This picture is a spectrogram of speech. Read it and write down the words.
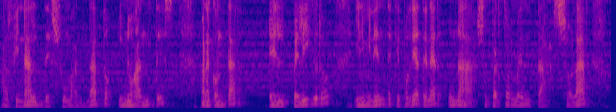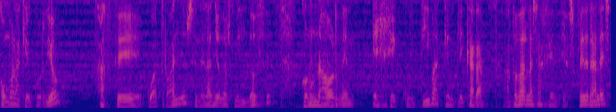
al final de su mandato y no antes para contar el peligro inminente que podría tener una supertormenta solar como la que ocurrió hace cuatro años, en el año 2012, con una orden ejecutiva que implicara a todas las agencias federales,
